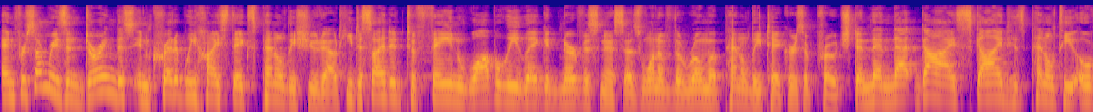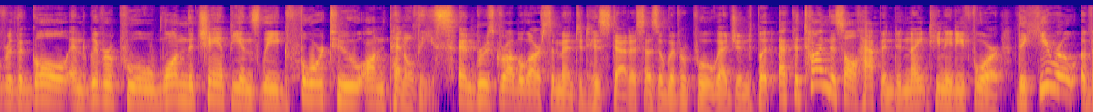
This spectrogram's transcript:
And for some reason, during this incredibly high stakes penalty shootout, he decided to feign wobbly legged nervousness as one of the Roma penalty takers approached, and then that guy skied his penalty over the goal, and Liverpool won the Champions League 4 2 on penalties. And Bruce Grobbelaar cemented his status as a Liverpool legend. But at the time this all happened in 1984, the hero of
